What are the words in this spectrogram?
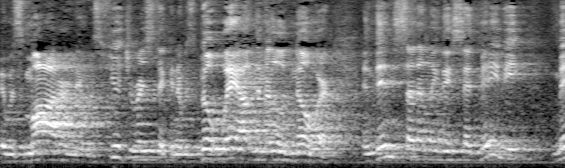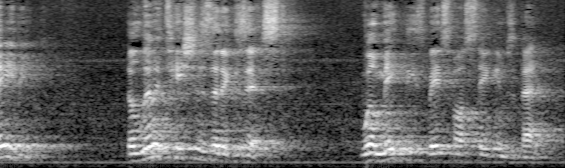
it was modern, it was futuristic, and it was built way out in the middle of nowhere. And then suddenly they said, maybe maybe the limitations that exist will make these baseball stadiums better.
